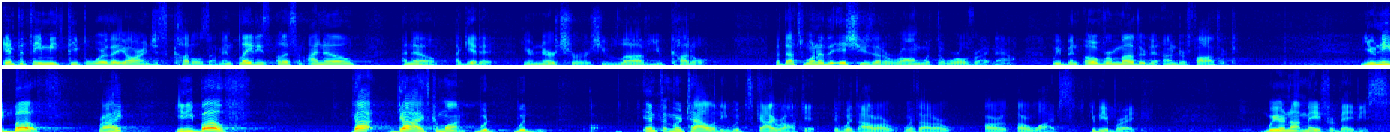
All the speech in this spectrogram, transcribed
Empathy meets people where they are and just cuddles them. And ladies, listen, I know, I know, I get it. You're nurturers, you love, you cuddle. But that's one of the issues that are wrong with the world right now. We've been overmothered and underfathered. You need both, right? You need both. God, guys, come on. Would, would infant mortality would skyrocket if without our without our, our, our wives. Give me a break. We are not made for babies.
